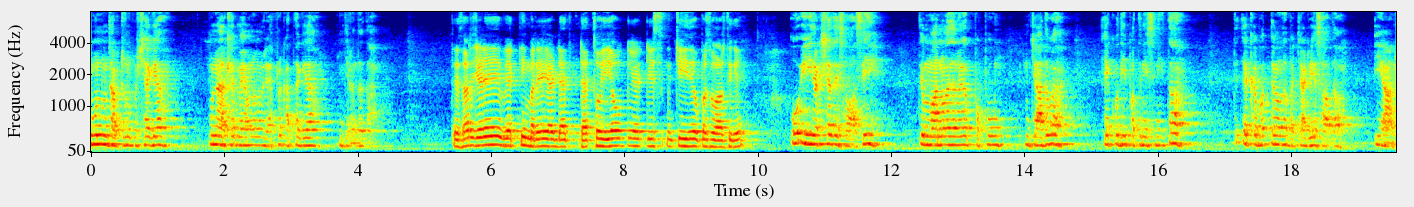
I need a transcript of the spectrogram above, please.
ਉਹਨੂੰ ਡਾਕਟਰ ਨੂੰ ਪੁੱਛਿਆ ਗਿਆ, ਉਹਨਾਂ ਆਖਿਆ, ਮੈਂ ਉਹਨਾਂ ਨੂੰ ਰੈਫਰ ਕਰਤਾ ਗਿਆ ਜਲੰਧਰ ਦਾ। ਤੇ ਸਰ ਜਿਹੜੇ ਵਿਅਕਤੀ ਮਰੇ ਆ ਡੈਥ ਹੋਈ ਆ ਉਹ ਕਿ- ਕਿਸ ਚੀਜ਼ ਦੇ ਉੱਪਰ ਸਵਾਰ ਸੀਗੇ? ਉਹ ਈ ਰਿਕਸ਼ਾ ਦੇ ਸਵਾਰ ਸੀ ਤੇ ਮਾਨਵਾ ਦਾ ਨਾਮ ਪੱਪੂ ਜਾਦਵ ਆ, ਇੱਕ ਉਹਦੀ ਪਤਨੀ ਸੁਨੀਤਾ ਤੇ ਇੱਕ ਬ- ਉਹਨਾਂ ਦਾ ਬੱਚਾ ਡੇਢ ਸਾਲ ਦਾ ਇਆਨ।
